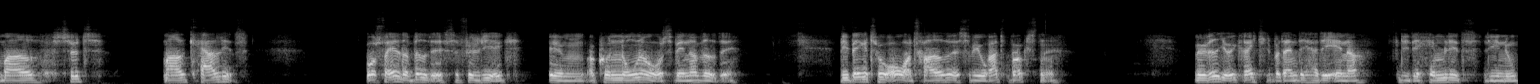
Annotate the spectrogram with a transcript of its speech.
meget sødt, meget kærligt. Vores forældre ved det selvfølgelig ikke, øhm, og kun nogle af vores venner ved det. Vi er begge to over 30, så vi er jo ret voksne. Men vi ved jo ikke rigtigt, hvordan det her det ender, fordi det er hemmeligt lige nu.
